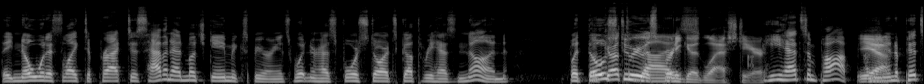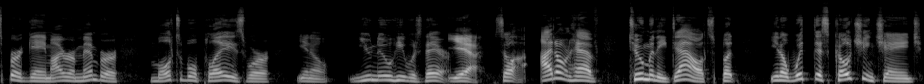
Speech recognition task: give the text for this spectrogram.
they know what it's like to practice. Haven't had much game experience. Whitner has four starts. Guthrie has none. But those but two Guthrie guys, was pretty good last year. He had some pop. Yeah. I mean, in a Pittsburgh game, I remember multiple plays where you know you knew he was there. Yeah. So I- I don't have too many doubts, but you know, with this coaching change,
